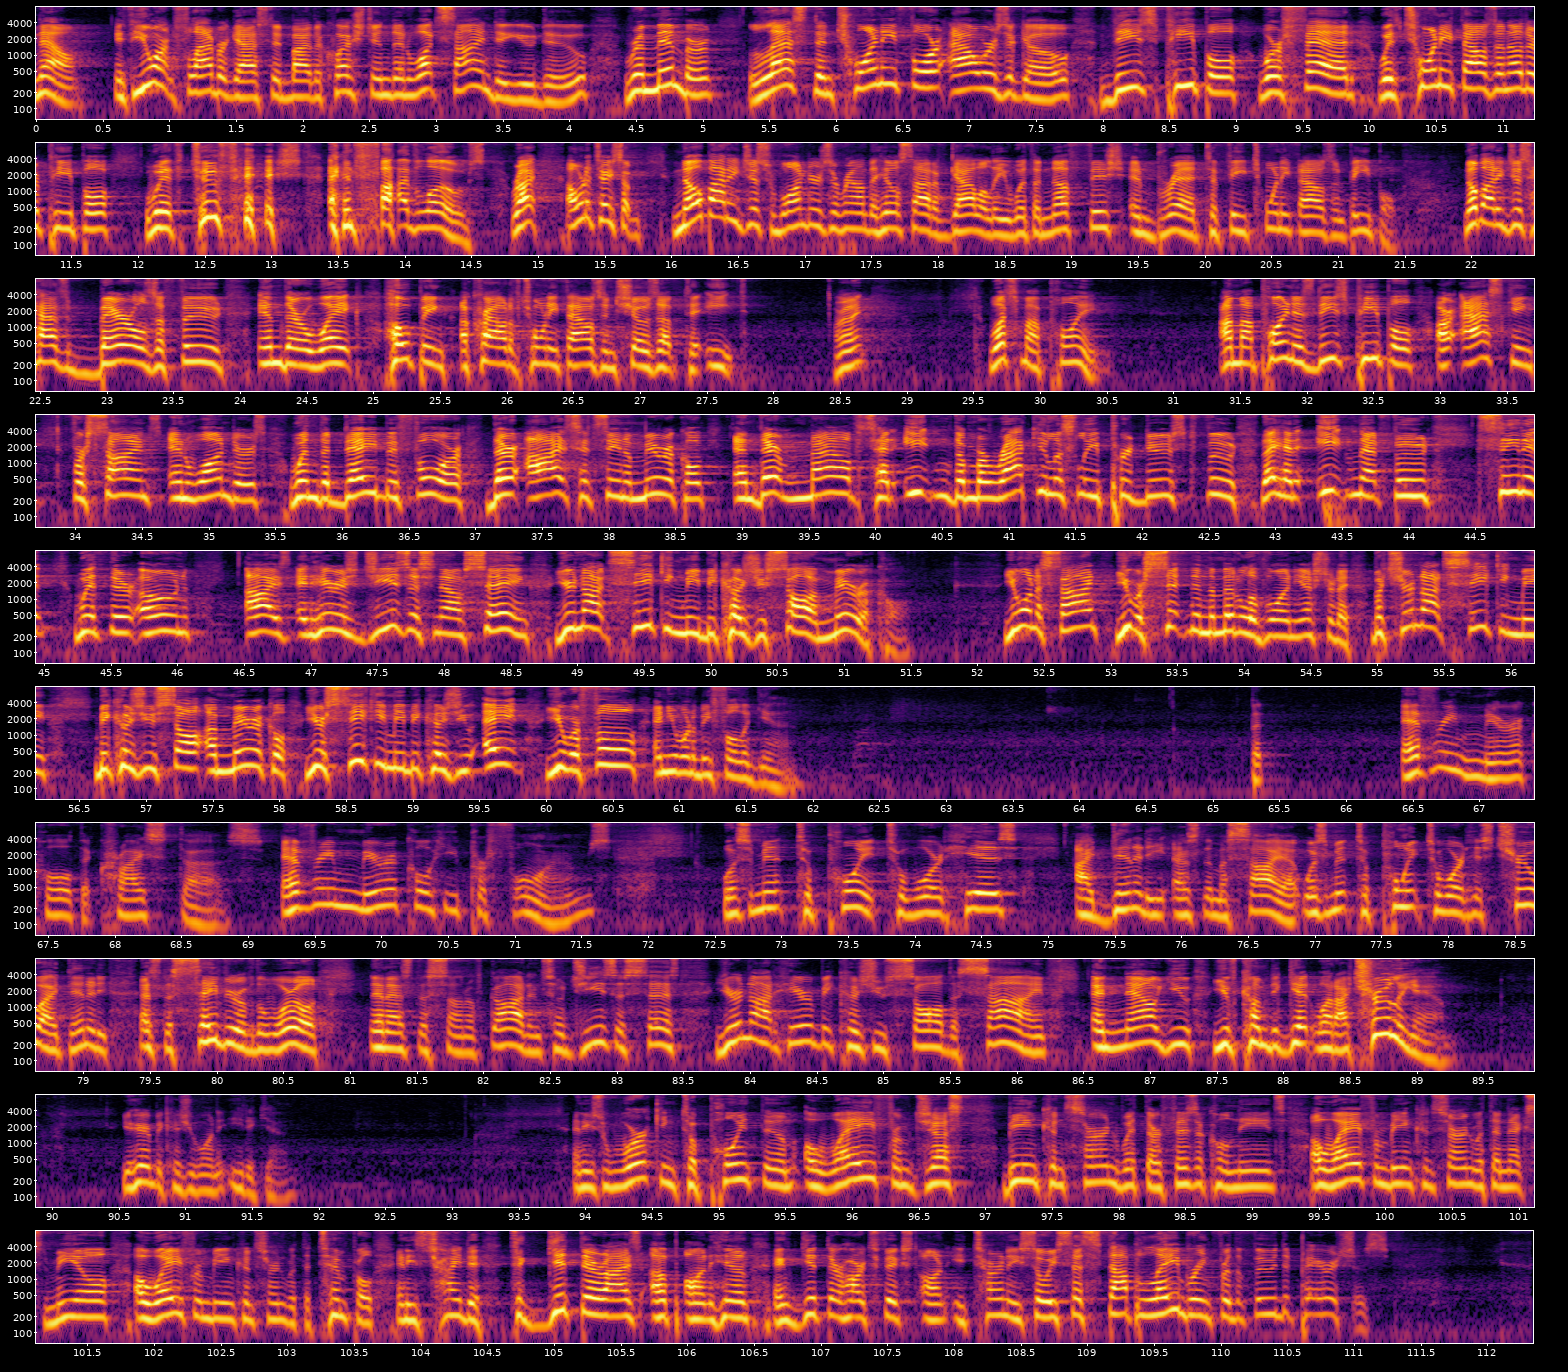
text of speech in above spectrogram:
Now, if you aren't flabbergasted by the question, then what sign do you do? Remember, less than 24 hours ago, these people were fed with 20,000 other people with two fish and five loaves, right? I want to tell you something. Nobody just wanders around the hillside of Galilee with enough fish and bread to feed 20,000 people. Nobody just has barrels of food in their wake, hoping a crowd of 20,000 shows up to eat, right? What's my point? And my point is, these people are asking for signs and wonders when the day before their eyes had seen a miracle and their mouths had eaten the miraculously produced food. They had eaten that food, seen it with their own eyes. And here is Jesus now saying, You're not seeking me because you saw a miracle. You want a sign? You were sitting in the middle of one yesterday, but you're not seeking me because you saw a miracle. You're seeking me because you ate, you were full, and you want to be full again. But every miracle that Christ does, every miracle he performs, was meant to point toward his identity as the Messiah, was meant to point toward his true identity as the Savior of the world and as the Son of God. And so Jesus says, You're not here because you saw the sign and now you, you've come to get what I truly am. You're here because you want to eat again. And he's working to point them away from just being concerned with their physical needs, away from being concerned with the next meal, away from being concerned with the temporal. And he's trying to, to get their eyes up on him and get their hearts fixed on eternity. So he says, Stop laboring for the food that perishes.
